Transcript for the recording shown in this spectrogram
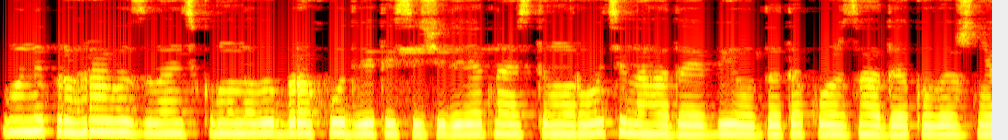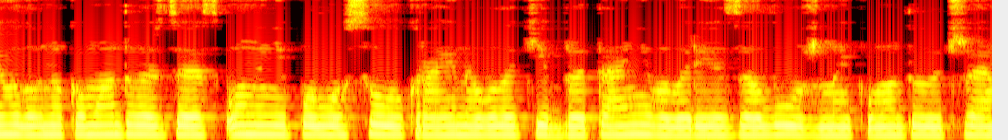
Вони програли Зеленському на виборах у 2019 році. Нагадує Білда. Також згадує колишній головнокомандувач ЗСУ нині полусол України у Великій Британії Валерій Залужний, коментуючи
